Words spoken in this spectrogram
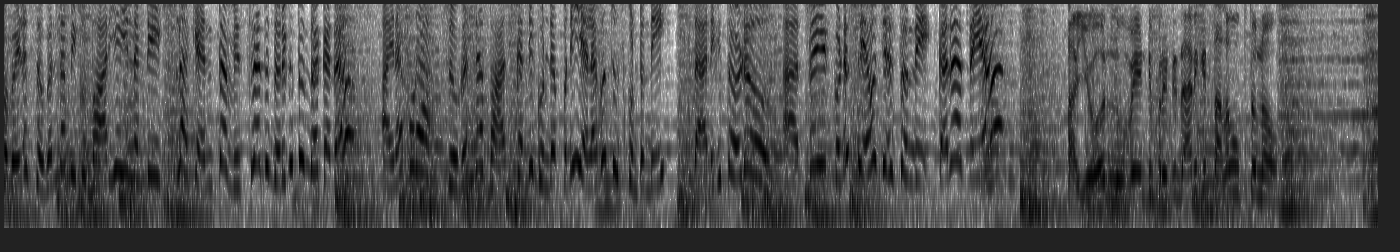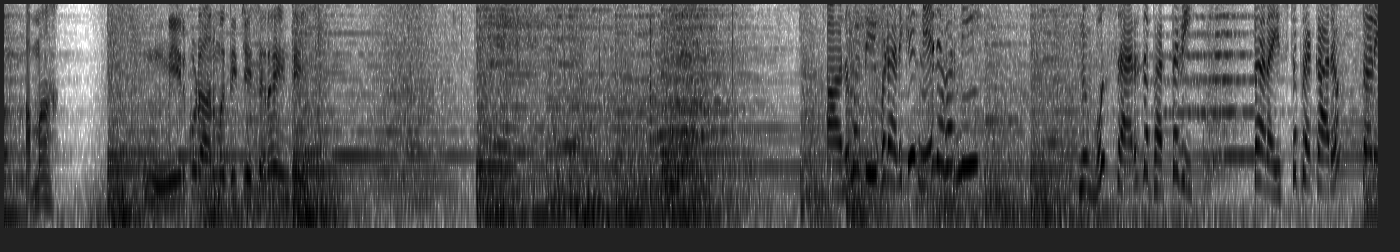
ఒకవేళ సుగంధ మీకు భార్య అయిందంటే నాకెంత విశ్రాంతి దొరుకుతుందో కదా? అయినా కూడా సుగంధ భాస్కర్ని గుండప్పని ఎలాగో చూసుకుంటుంది. దానికి తోడు అత్తయ్య కూడా సేవ చేస్తుంది. కదా అత్తయ్య? అయ్యో నువ్వేంటి ప్రతిదానికి తల ఊపుతున్నావు? అమ్మా మీరు కూడా అనుమతి ఇచ్చేశారా ఏంటి? అనుమతి ఇవ్వడానికి నేనెవర్ని? నువ్వు శారద భర్తవి. తన ఇష్ట ప్రకారం తను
